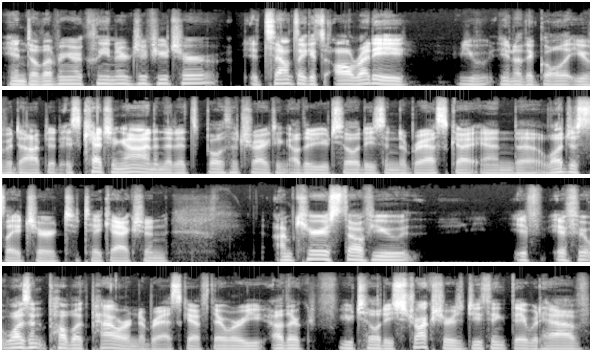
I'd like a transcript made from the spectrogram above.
in delivering a clean energy future? It sounds like it's already you you know the goal that you've adopted is catching on and that it's both attracting other utilities in Nebraska and the legislature to take action. I'm curious though if you if if it wasn't public power in Nebraska, if there were other utility structures, do you think they would have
